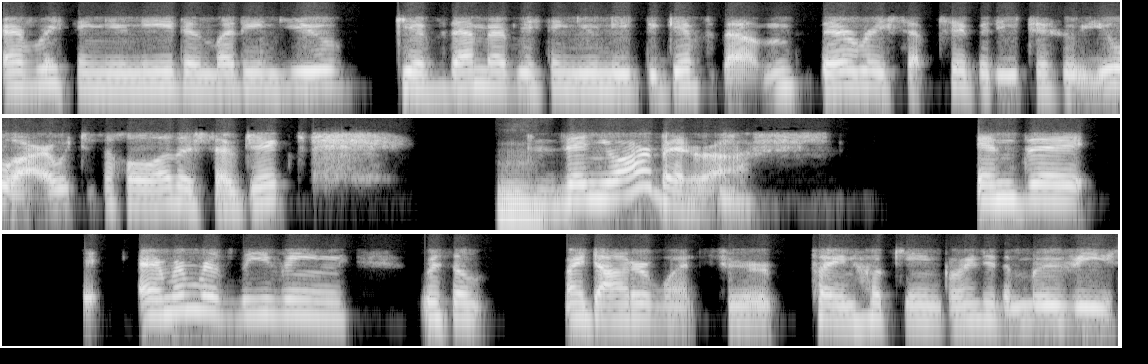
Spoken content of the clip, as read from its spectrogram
everything you need and letting you give them everything you need to give them, their receptivity to who you are, which is a whole other subject, mm. then you are better off. And the, I remember leaving with a, my daughter once. We were playing hooky and going to the movies,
